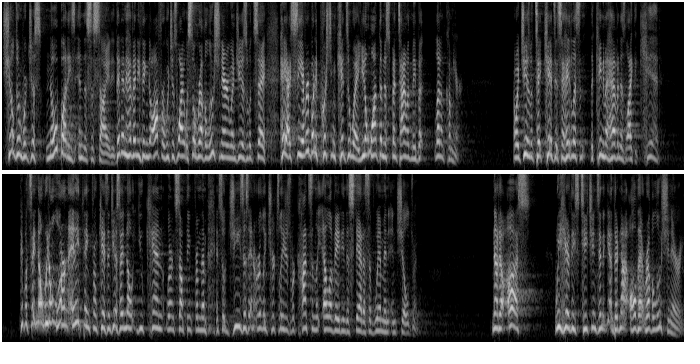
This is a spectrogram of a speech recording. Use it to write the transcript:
Children were just nobodies in the society. They didn't have anything to offer, which is why it was so revolutionary when Jesus would say, Hey, I see everybody pushing kids away. You don't want them to spend time with me, but let them come here. And when Jesus would take kids and say, hey, listen, the kingdom of heaven is like a kid. People say, no, we don't learn anything from kids. And Jesus said, no, you can learn something from them. And so Jesus and early church leaders were constantly elevating the status of women and children. Now, to us, we hear these teachings, and again, they're not all that revolutionary.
